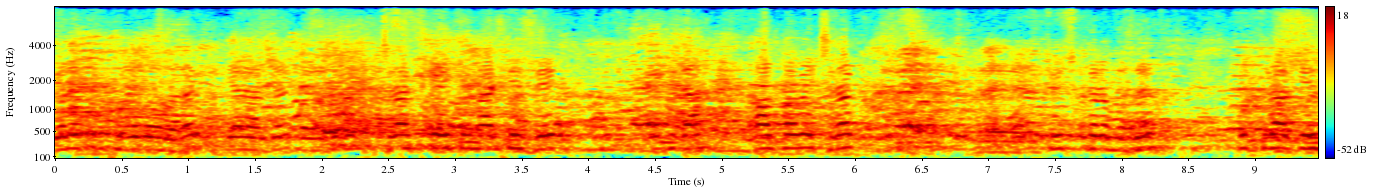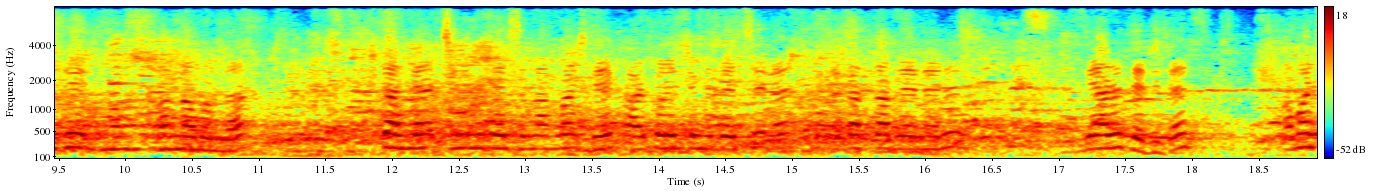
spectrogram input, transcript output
Yönetim kurulu olarak genelde e, çırak eğitim merkezi giden alfa ve çırak e, çocuklarımızı kültürel gezi anlamında Kütahya Çin Müzesi'nden başlayıp Arkeoloji Müzesi ve Sakatlar Derneği'ni ziyaret edeceğiz. Amaç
